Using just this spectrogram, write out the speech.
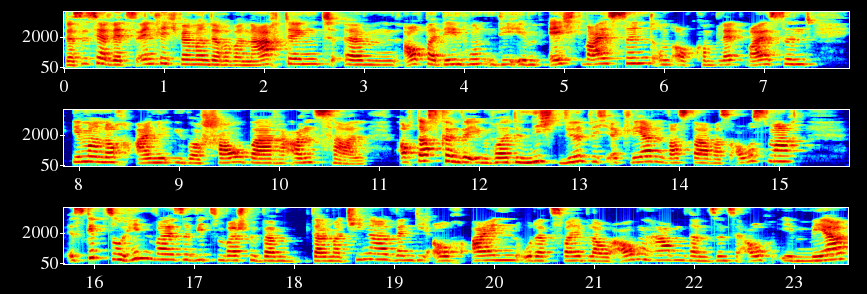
das ist ja letztendlich, wenn man darüber nachdenkt, ähm, auch bei den Hunden, die eben echt weiß sind und auch komplett weiß sind, immer noch eine überschaubare Anzahl. Auch das können wir eben heute nicht wirklich erklären, was da was ausmacht. Es gibt so Hinweise wie zum Beispiel beim Dalmatiner, wenn die auch ein oder zwei blaue Augen haben, dann sind sie auch eben mehr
